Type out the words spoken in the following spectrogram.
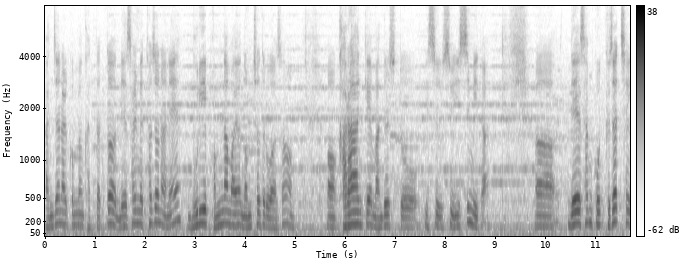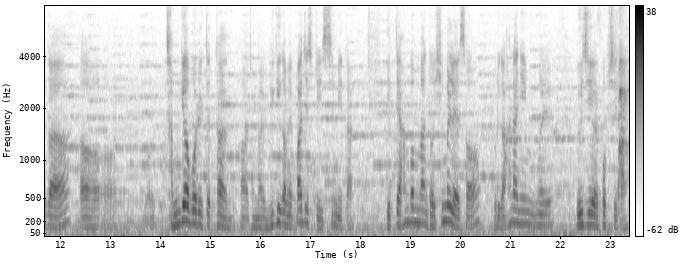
안전할 것만 같았던 내 삶의 터전 안에 물이 범람하여 넘쳐 들어와서 어, 가라앉게 만들 수도 있을 수 있습니다. 어, 내삶 곧 그 자체가 어, 어, 잠겨버릴 듯한 어, 정말 위기감에 빠질 수도 있습니다. 이때 한 번만 더 힘을 내서 우리가 하나님을 의지해 봅시다.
